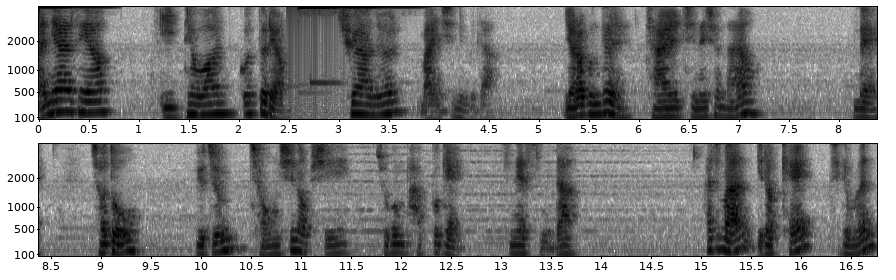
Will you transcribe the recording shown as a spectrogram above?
안녕하세요. 이태원 꽃도령 최한울 만신입니다. 여러분들 잘 지내셨나요? 네, 저도 요즘 정신없이 조금 바쁘게 지냈습니다. 하지만 이렇게 지금은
